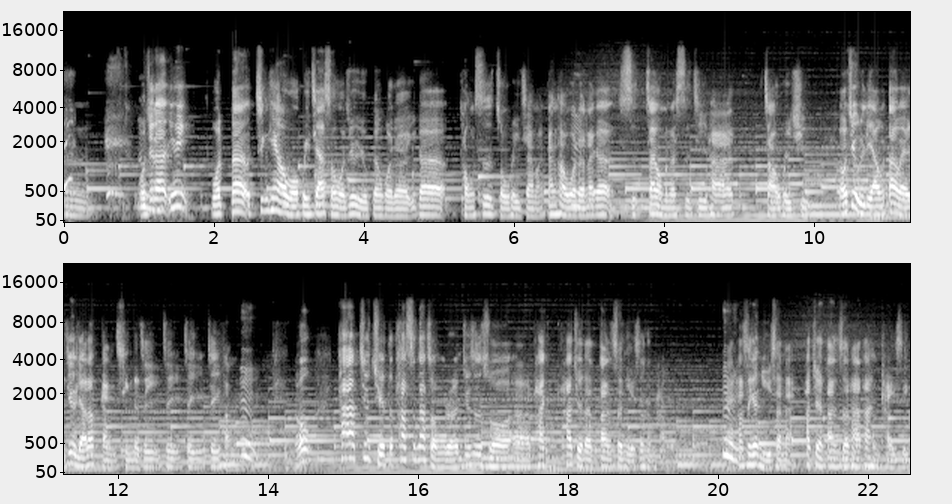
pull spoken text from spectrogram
嗯，我觉得因为我的今天啊，我回家的时候我就有跟我的一个同事走回家嘛，刚好我的那个司在我们的司机他找回去，然后就聊到哎，就聊到感情的这一这一这一这一方面，嗯。然后他就觉得他是那种人，就是说呃，他他觉得单身也是很好的。嗯。她嗯是一个女生啊，她觉得单身她她很开心，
